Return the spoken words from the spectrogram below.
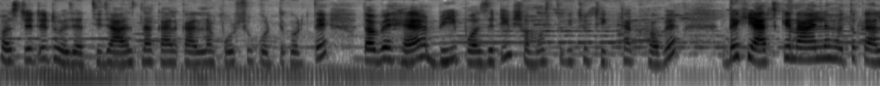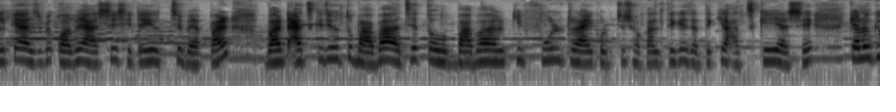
ফার্স্ট্রেটেড হয়ে যাচ্ছি যে আজ না কাল কাল না পরশু করতে করতে। তবে হ্যাঁ বি পজিটিভ সমস্ত কিছু ঠিকঠাক হবে। দেখি আজকে না এলে হয়তো কালকে আসবে, কবে আসে সেটাই হচ্ছে ব্যাপার। বাট আজকে যেহেতু বাবা আছে, তো বাবা আর কি ফুল ট্রাই করছে সকাল থেকে যাতে কি আজকেই আসে। কেন কি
